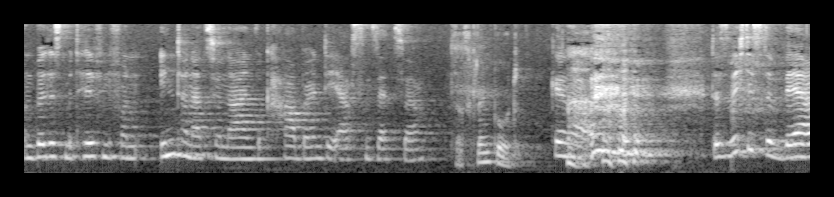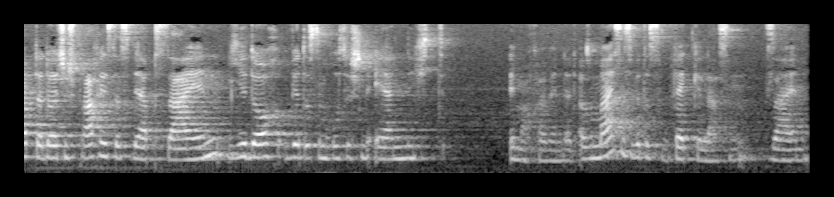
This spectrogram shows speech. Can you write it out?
und bildest mit Hilfen von internationalen Vokabeln die ersten Sätze. Das klingt gut. Genau. Das wichtigste Verb der deutschen Sprache ist das Verb sein, jedoch wird es im Russischen eher nicht immer verwendet. Also meistens wird es weggelassen, sein.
